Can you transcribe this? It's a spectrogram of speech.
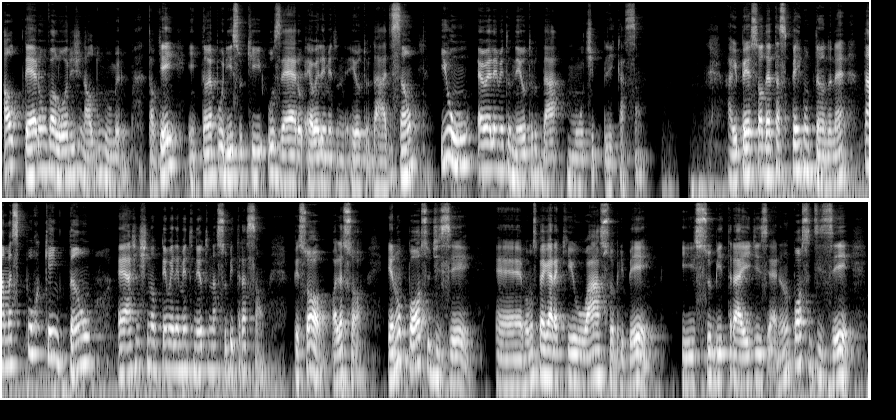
alteram o valor original do número. Tá ok? Então, é por isso que o zero é o elemento neutro da adição e o 1 é o elemento neutro da multiplicação. Aí o pessoal deve estar se perguntando, né? Tá, mas por que então é, a gente não tem um elemento neutro na subtração? Pessoal, olha só, eu não posso dizer, é, vamos pegar aqui o A sobre B, e subtrair de zero. Eu não posso dizer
